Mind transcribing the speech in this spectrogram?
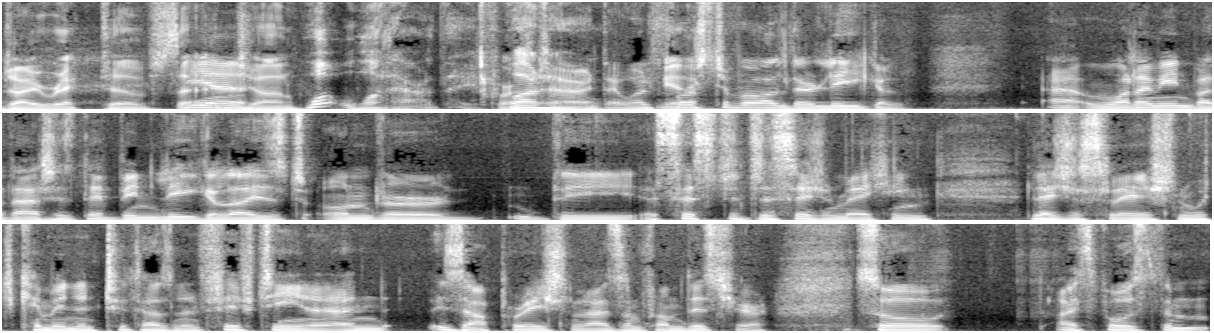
directives, uh, Yeah. John. What what are they? First what aren't they? Well, Yeah. first of all, they're legal. Uh, what I mean by that is they've been legalised under the assisted decision making legislation, which came in in 2015 and is operational as and from this year. So, I suppose the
